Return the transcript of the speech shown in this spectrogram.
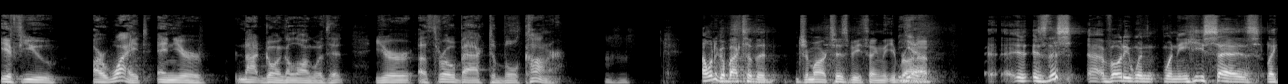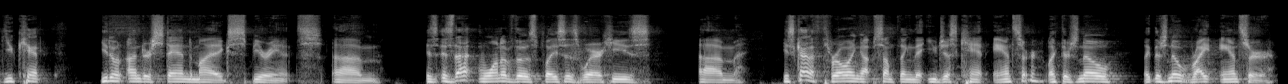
If you are white and you're not going along with it, you're a throwback to Bull Connor. I want to go back to the Jamar Tisby thing that you brought Yeah. up. Is, is this uh, Voddie when when he says like you can't you don't understand my experience? Um, is is that one of those places where he's um, he's kind of throwing up something that you just can't answer? Like there's no like there's no right answer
